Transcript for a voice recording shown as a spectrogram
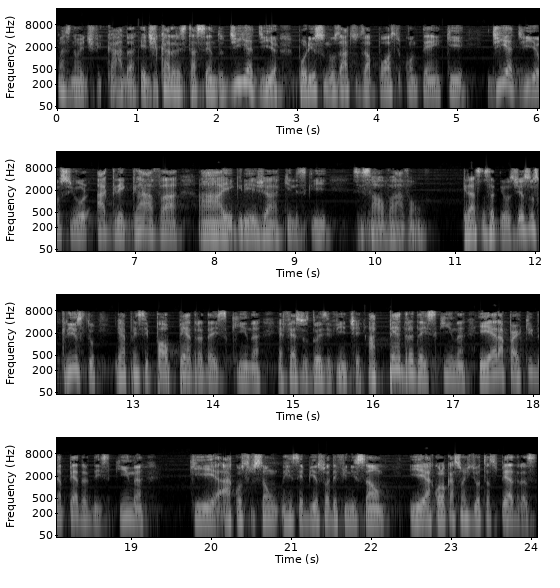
mas não edificada. Edificada ela está sendo dia a dia. Por isso, nos Atos dos Apóstolos contém que dia a dia o Senhor agregava à igreja aqueles que se salvavam. Graças a Deus. Jesus Cristo é a principal pedra da esquina, Efésios 2 e 20. A pedra da esquina, e era a partir da pedra da esquina que a construção recebia sua definição, e a colocações de outras pedras,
